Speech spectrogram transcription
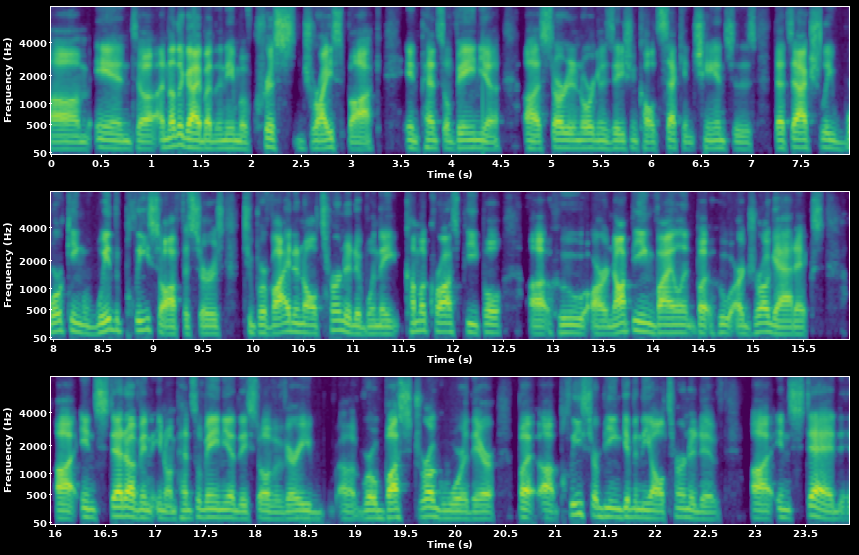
Um, and uh, another guy by the name of Chris Dreisbach in Pennsylvania uh, started an organization called Second Chances that's actually working with police officers to provide an alternative when they come across people uh, who are not being violent but who are drug addicts. Uh, instead of in you know in Pennsylvania, they still have a very uh, robust drug war there, but uh, police are being given the alternative uh, instead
